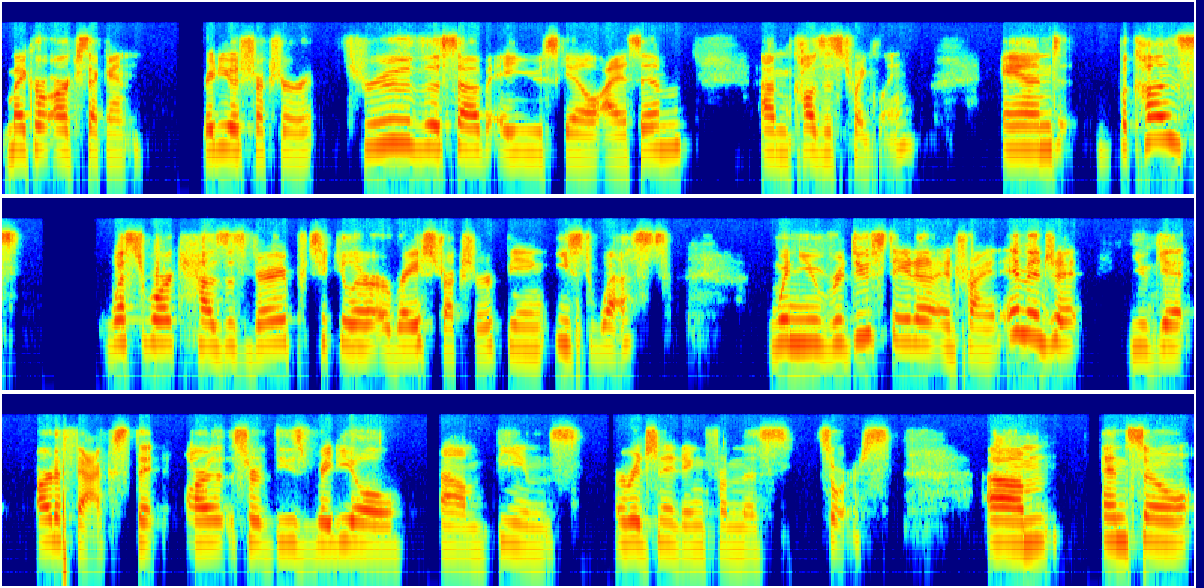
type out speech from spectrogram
micro arc second radio structure through the sub AU scale ISM um, causes twinkling. And because Westerbork has this very particular array structure being east-west, when you reduce data and try and image it, you get artifacts that are sort of these radial um, beams originating from this source. Um, and so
